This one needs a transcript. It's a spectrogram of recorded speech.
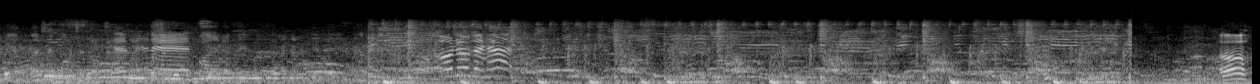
Ten minutes. Oh.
